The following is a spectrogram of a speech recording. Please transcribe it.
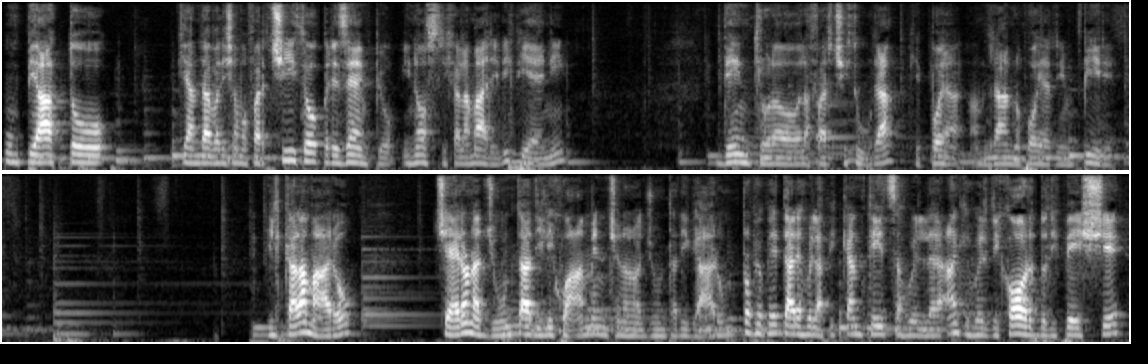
un piatto che andava diciamo farcito, per esempio i nostri calamari ripieni dentro la, la farcitura che poi andranno poi a riempire il calamaro c'era un'aggiunta di liquamen, c'era un'aggiunta di garum, proprio per dare quella piccantezza, quel, anche quel ricordo di pesce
